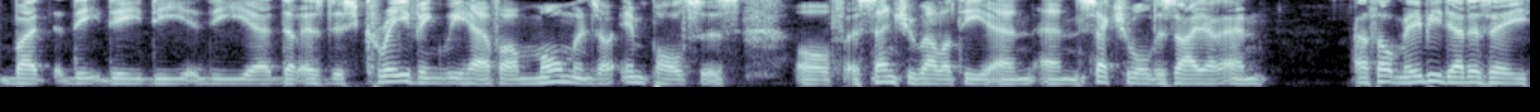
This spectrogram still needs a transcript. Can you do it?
but the the the the uh, there is this craving we have our moments our impulses of uh, sensuality and and sexual desire and I thought maybe that is a.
